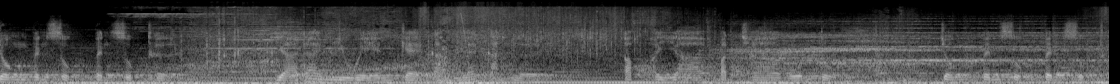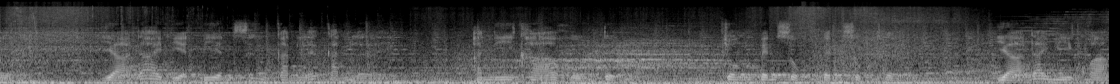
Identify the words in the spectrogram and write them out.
จงเป็นสุขเป็นสุขเถิด อย่าได้มีเวรแก่กันและกันเลย อัพยาปัชชาโหนตุ จงเป็นสุขเป็นสุขเถิด อย่าได้เบียดเบียนซึ่งกันและกันเลย อันนี้คาโหนตุจงเป็นสุขเป็นสุขเถิดอย่าได้มีความ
